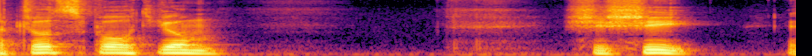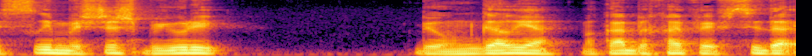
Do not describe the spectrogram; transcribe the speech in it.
חדשות ספורט יום שישי, 26 ביולי, בהונגריה, מכבי חיפה הפסידה 0-3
